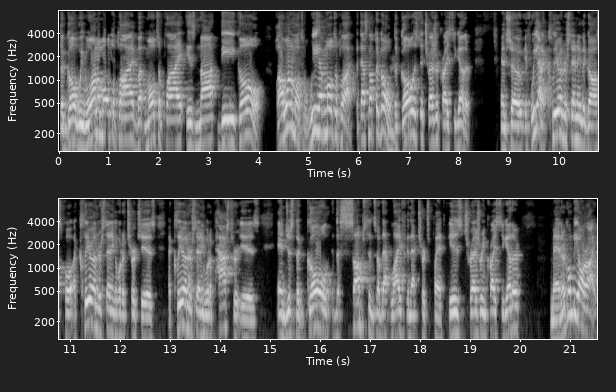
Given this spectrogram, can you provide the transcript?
The goal, we want to multiply, but multiply is not the goal. I want to multiply. We have multiplied, but that's not the goal. The goal is to treasure Christ together. And so, if we got a clear understanding of the gospel, a clear understanding of what a church is, a clear understanding of what a pastor is, and just the goal, the substance of that life in that church plant is treasuring Christ together, man, they're going to be all right.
